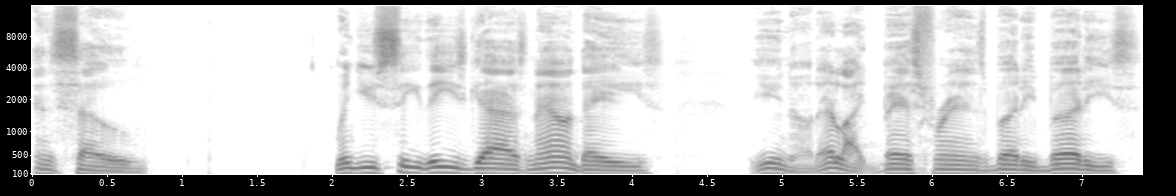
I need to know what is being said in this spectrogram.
And so when you see these guys nowadays, you know, they're like best friends, buddy buddies,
